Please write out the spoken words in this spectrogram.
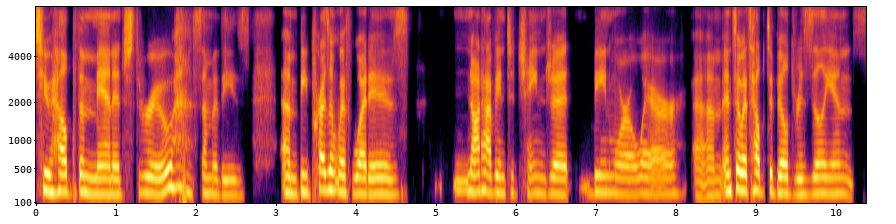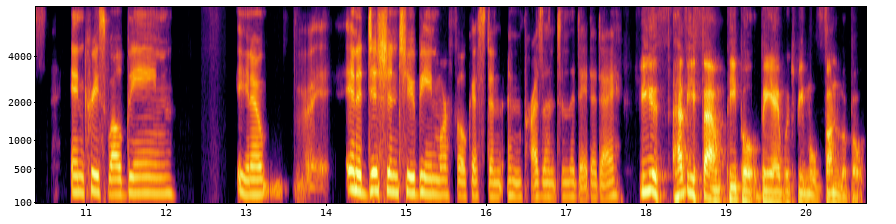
to help them manage through some of these, um, be present with what is, not having to change it, being more aware. Um, and so it's helped to build resilience, increase well-being, you know, in addition to being more focused and, and present in the day to day. You have you found people be able to be more vulnerable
